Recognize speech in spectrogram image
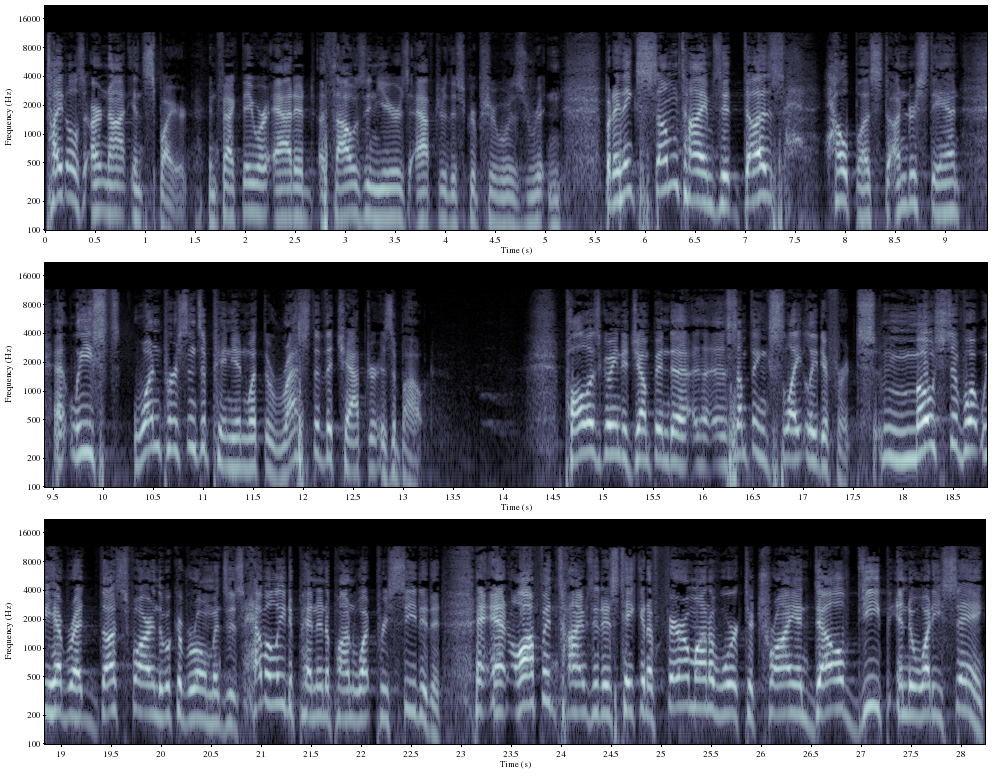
titles are not inspired. In fact, they were added a thousand years after the scripture was written. But I think sometimes it does help us to understand at least one person's opinion what the rest of the chapter is about. Paul is going to jump into uh, something slightly different. Most of what we have read thus far in the book of Romans is heavily dependent upon what preceded it. And oftentimes it has taken a fair amount of work to try and delve deep into what he's saying.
